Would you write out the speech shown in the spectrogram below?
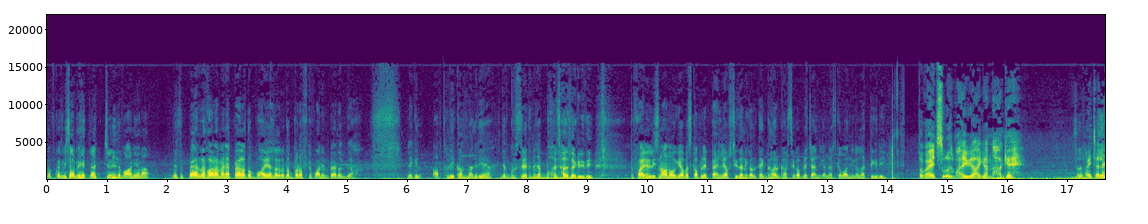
कब कभी चल रहे इतना चिल्ड पानी है ना। जैसे पैर रखा रहा मैंने, पहला तो भाई ऐसा लग रहा था बर्फ़ के पानी में पैर रख गया। लेकिन अब थोड़ी कम लग रही है, जब घुस रहे थे ना, जब बहुत ज़्यादा लग रही थी। तो फाइनली स्नान हो गया बस कपड़े पहन लिया अब सीधा निकलते हैं घर घर से कपड़े चेंज करने उसके बाद निकलना तिगरी। तो गाइस सूरज भाई भी आ गया नहा के। सूरज भाई चले?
